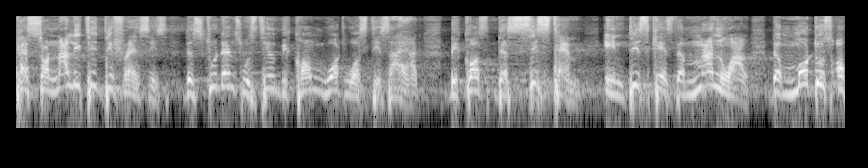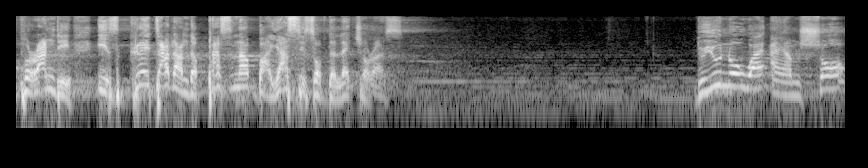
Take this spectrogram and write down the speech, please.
personality differences the students will still become what was desired. Because the system in this case the manual the modus operandi is greater than the personal biases of the lecturers do you know why i am sure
